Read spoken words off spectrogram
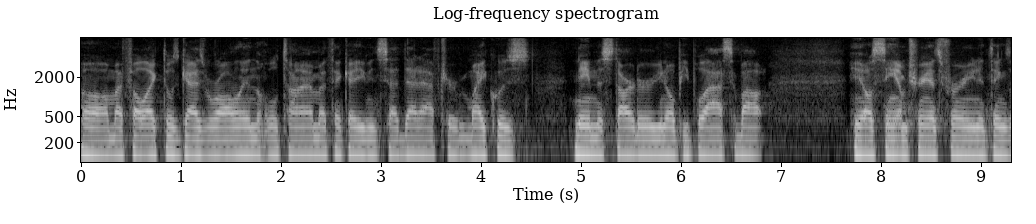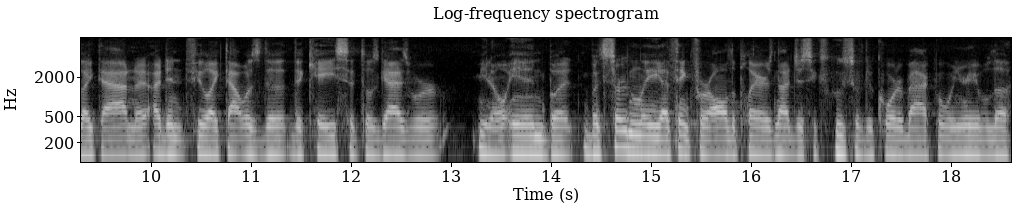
Um, I felt like those guys were all in the whole time. I think I even said that after Mike was named the starter. You know, people asked about, you know, Sam transferring and things like that, and I, I didn't feel like that was the the case that those guys were, you know, in. But but certainly, I think for all the players, not just exclusive to quarterback, but when you're able to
